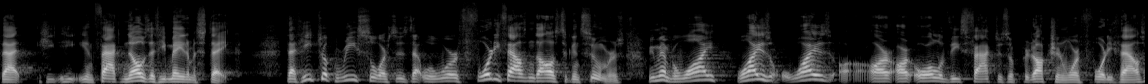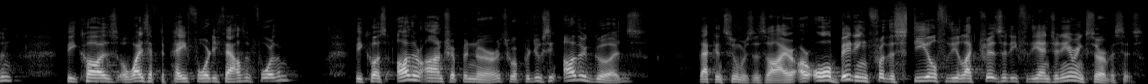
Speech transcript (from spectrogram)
that he, he in fact knows that he made a mistake that he took resources that were worth $40,000 to consumers. Remember, why, why, is, why is, are, are all of these factors of production worth 40,000? Because, or why does he have to pay 40,000 for them? Because other entrepreneurs who are producing other goods that consumers desire are all bidding for the steel, for the electricity, for the engineering services.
